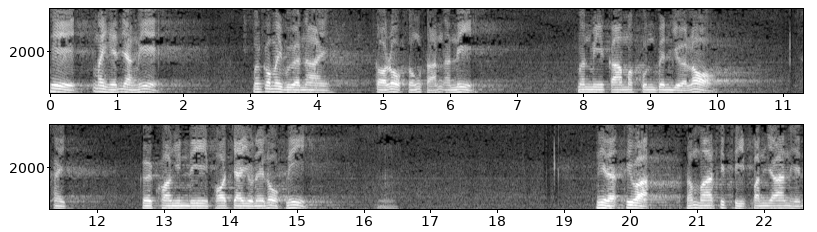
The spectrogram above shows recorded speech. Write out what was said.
ที่ไม่เห็นอย่างนี้ มันก็ไม่เบื่อหน่ายต่อโลกสงสารอันนี้ มันมีกามคุณเป็นเหยื่อล่อ ให้เกิดความยินดีพอใจอยู่ในโลกนี้นี่แหละที่ว่าสัมมาทิฏฐิปัญญาเห็น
